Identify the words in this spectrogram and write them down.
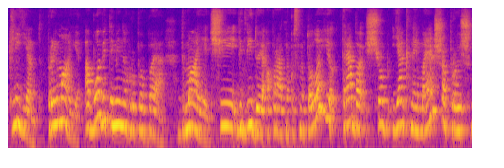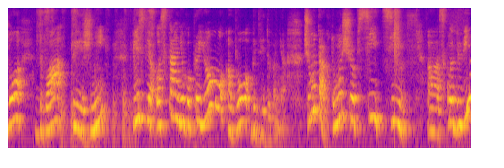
клієнт приймає або вітаміни групи Б, дмає чи відвідує апаратну косметологію, треба, щоб якнайменше пройшло два тижні після останнього прийому або відвідування. Чому так? Тому що всі ці складові.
